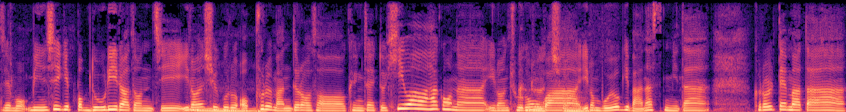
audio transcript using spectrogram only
이제 뭐 민식이법 놀이라든지 이런 식으로 음. 어플을 만들어서 굉장히 또 희화하거나 이런 조롱과 그렇죠. 이런 모욕이 많았습니다. 그럴 때마다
